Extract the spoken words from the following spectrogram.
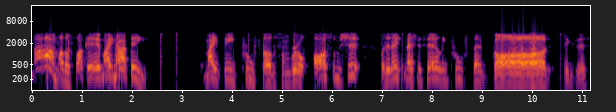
Nah, motherfucker, it might not be. It might be proof of some real awesome shit, but it ain't necessarily proof that God exists.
